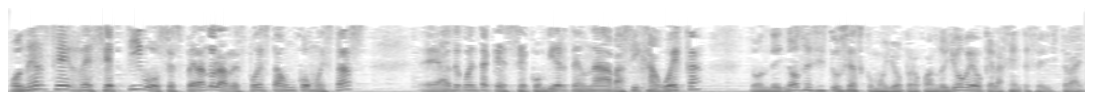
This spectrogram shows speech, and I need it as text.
ponerse receptivos esperando la respuesta a un cómo estás, eh, haz de cuenta que se convierte en una vasija hueca donde no sé si tú seas como yo, pero cuando yo veo que la gente se distrae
